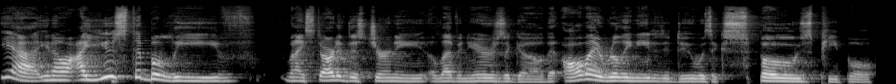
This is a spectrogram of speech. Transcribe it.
Yeah, you know, I used to believe when I started this journey 11 years ago that all I really needed to do was expose people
